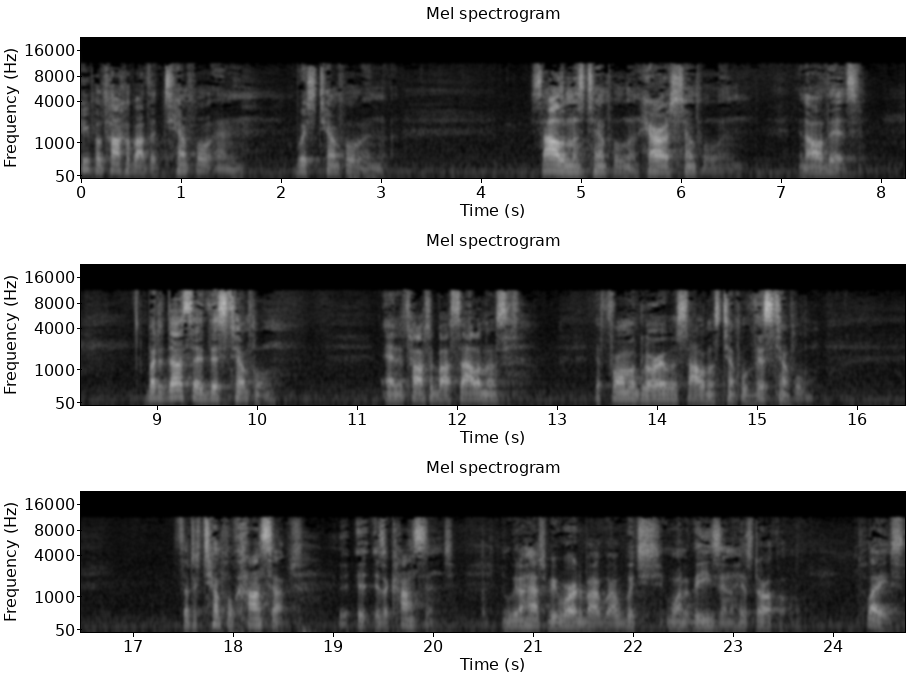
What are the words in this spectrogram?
People talk about the temple and which temple and Solomon's temple and Herod's temple and, and all this. But it does say this temple, and it talks about Solomon's, the former glory was Solomon's temple, this temple. So the temple concept is a constant. We don't have to be worried about which one of these in a historical place.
